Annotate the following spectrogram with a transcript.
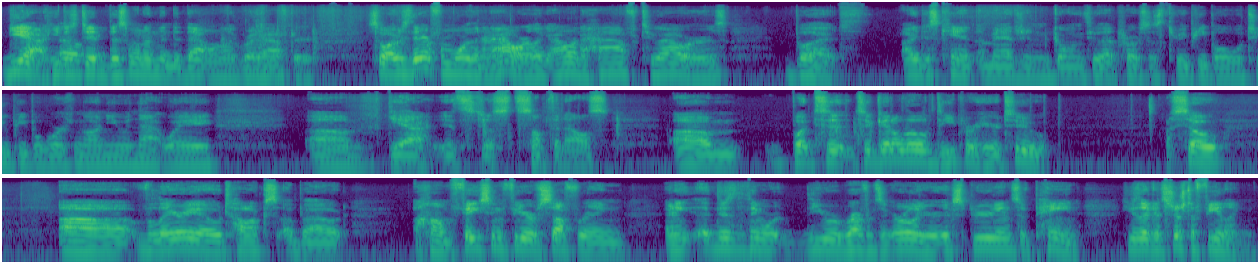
yeah, he just Okay. did this one and then did that one like right after. So I was there for more than an hour, like hour and a half, two hours. But I just can't imagine going through that process. Three people, two people working on you in that way. Um, yeah, it's just something else. Um, but to to get a little deeper here too. So, uh, Valerio talks about um, facing fear of suffering, and he, this is the thing where you were referencing earlier: experience of pain. He's like, it's just a feeling,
